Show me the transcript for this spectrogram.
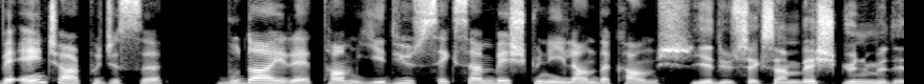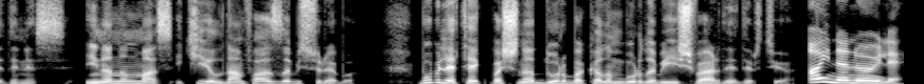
Ve en çarpıcısı bu daire tam 785 gün ilanda kalmış. 785 gün mü dediniz? İnanılmaz. 2 yıldan fazla bir süre bu. Bu bile tek başına dur bakalım burada bir iş var dedirtiyor. Aynen öyle.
